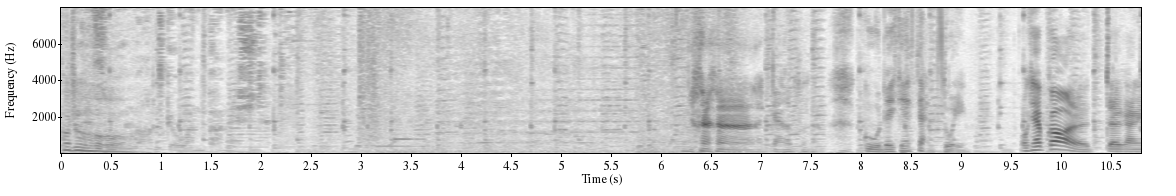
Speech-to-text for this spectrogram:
โอ้โห Not go unpunished. ฮ่าฮ่าการกูได้แค่แสนตัวเอง โอเคครับก็เจอกันใน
